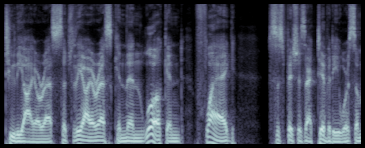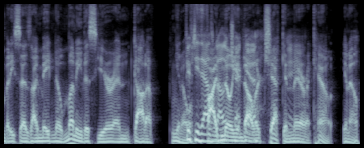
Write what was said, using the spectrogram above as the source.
to the IRS, such that the IRS can then look and flag suspicious activity where somebody says, I made no money this year and got a you know $50,000 five million check, dollar yeah. check in Yeah, their yeah. account. You know,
